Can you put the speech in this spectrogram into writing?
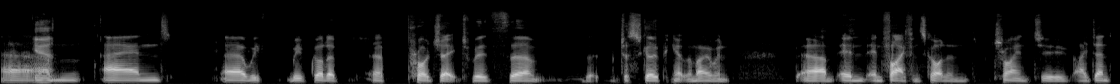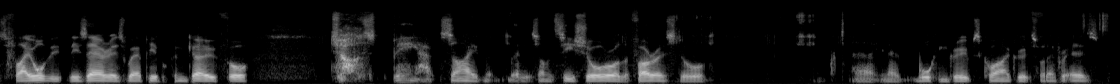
Um, yeah. And uh, we've we've got a, a project with um, just scoping at the moment um, in in Fife in Scotland, trying to identify all the, these areas where people can go for just being outside, whether it's on the seashore or the forest or uh, you know, walking groups, choir groups, whatever it is.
